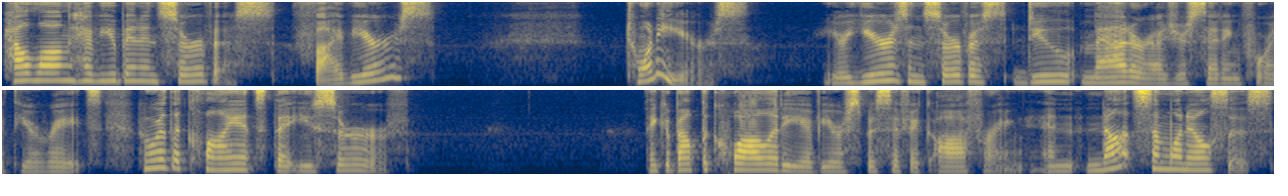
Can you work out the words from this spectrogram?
how long have you been in service? Five years? 20 years. Your years in service do matter as you're setting forth your rates. Who are the clients that you serve? Think about the quality of your specific offering and not someone else's,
